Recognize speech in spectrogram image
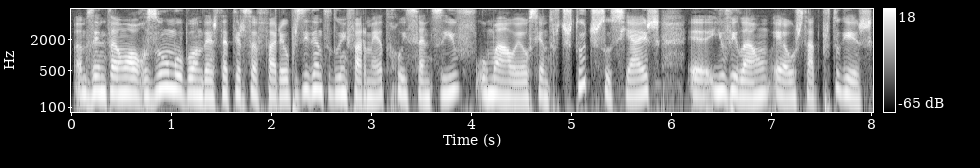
Vamos então ao resumo. O bom desta terça-feira é o presidente do Infarmed, Rui Santos Ivo, o mau é o Centro de Estudos Sociais eh, e o vilão é o Estado português.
